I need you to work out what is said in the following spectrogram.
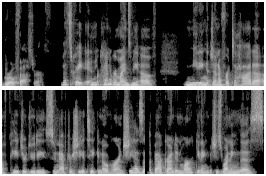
grow faster. That's great. And it kind of reminds me of meeting Jennifer Tejada of PagerDuty soon after she had taken over. And she has a background in marketing, but she's running this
